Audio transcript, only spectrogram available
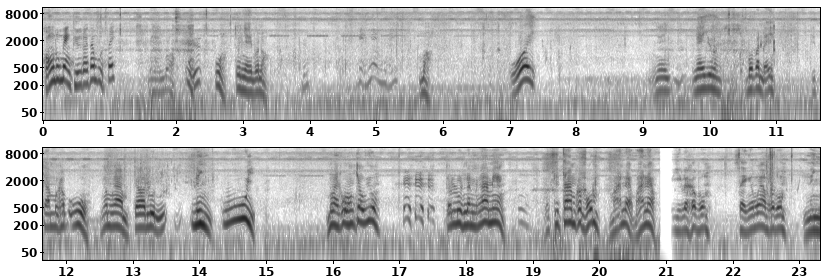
ของนุ่มแห้งถือเราทั้งบุดไปแม่นบ่อู้อู้ตัวใหญ่บ่เนาะบ่โอ้ยใหญ่ใหญ่อยู่บ่ปานใดติดตามมาครับอู้งามๆแต่ว่ารุ่นนิ่งอุ้ยน้อยกว่าของเจ้าอยู่แต่รุ่นนั้นงามแม่งติดตามครับผมมาแล้วมาแล้ว อีกแล้วครับผม ใส่งามๆครับผม นี่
